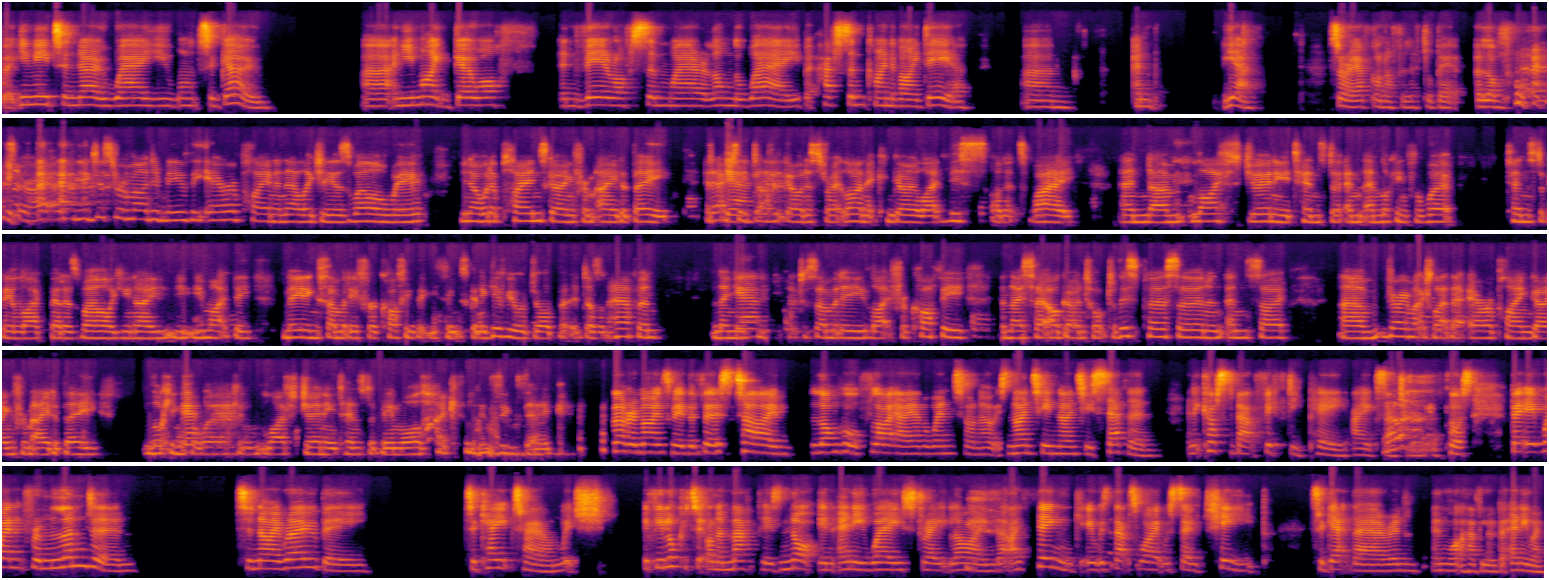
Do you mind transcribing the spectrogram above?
but you need to know where you want to go. Uh, and you might go off and veer off somewhere along the way, but have some kind of idea. Um, and yeah, sorry, I've gone off a little bit along the way. That's all right. you just reminded me of the aeroplane analogy as well, where you know, when a plane's going from A to B, it actually yeah. doesn't go in a straight line. It can go like this on its way. And um, life's journey tends to, and, and looking for work tends to be like that as well. You know, you, you might be meeting somebody for a coffee that you think is going to give you a job, but it doesn't happen. And then you, yeah. you, talk to somebody like for coffee and they say, I'll go and talk to this person. And, and so, um, very much like that aeroplane going from A to B, looking yeah. for work and life's journey tends to be more like a zigzag. That reminds me of the first time long haul flight I ever went on. Oh, it was 1997 and it cost about 50p. I exaggerate, of course, but it went from London to Nairobi to Cape Town, which if you look at it on a map is not in any way straight line but i think it was that's why it was so cheap to get there and and what have you but anyway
